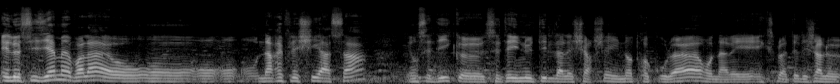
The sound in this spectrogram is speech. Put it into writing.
Et le sixième, voilà, on a réfléchi à ça. Et on s'est dit que c'était inutile d'aller chercher une autre couleur. On avait exploité déjà le,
